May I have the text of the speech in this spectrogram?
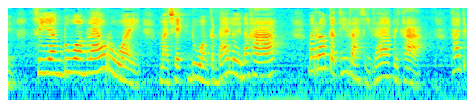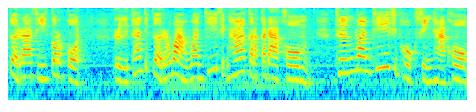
ณฑ์ เสี่ยงดวงแล้วรวย มาเช็คดวงกันได้เลยนะคะ มาเริ่มกันที่ราศีแรกเลยค่ะท่านที่เกิดราศีกรกฎ หรือท่านที่เกิดระหว่างวันที่ 15 กรกฎาคม ถึงวันที่ 16 สิงหาคม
